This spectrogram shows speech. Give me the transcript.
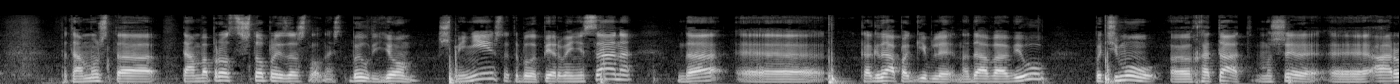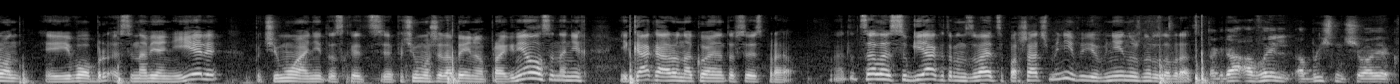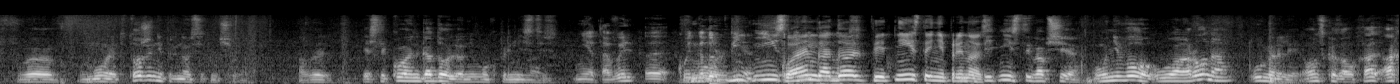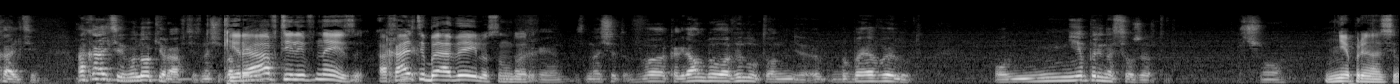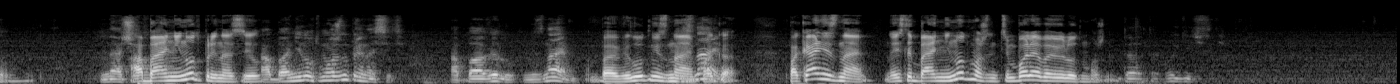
потому что там вопрос, что произошло. Значит, был Йом Шмини, что это было первое Ниссана, да, э, когда погибли Надава Авиу, почему э, Хатат, Моше, э, Аарон и его сыновья не ели, почему они, так сказать, почему Моше Рабейну прогневался на них, и как Аарон Акоин это все исправил. Это целая судья, которая называется Паршат Шмини, и в ней нужно разобраться. Тогда Авель, обычный человек, в, в моет тоже не приносит ничего. Авель. Если Коэн Гадоль он не мог принести. Нет, а вы... Э, Коин Гадоль пятнистый Коэн не Гадоль приносит. пятнистый не приносит. Пятнистый вообще. У него, у Аарона умерли. Он сказал, «Ха- ахальти. Ахальти, вы локи рафти. Значит, Кирафти лифнейзы. Ахальти бы авейлус, он говорит. Значит, в, когда он был Авилут, он э, Бавилут, он не приносил жертву. Почему? Не приносил. Значит, А Банинут приносил. а Банинут можно приносить? А Бавилут не знаем. Бавилут не знаем Не знаем. пока. Пока не знаем. Но если Банинут можно, тем более Бавилут можно. Да, так, логически.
